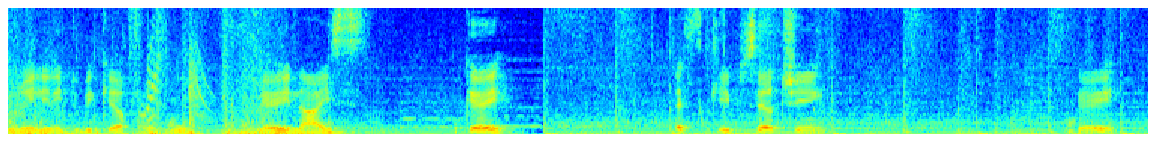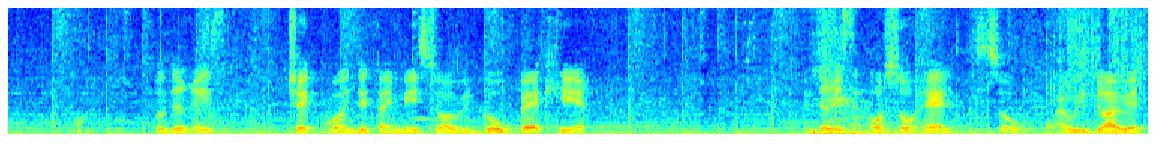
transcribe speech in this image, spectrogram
We really need to be careful. Ooh. Okay, nice. Okay. Let's keep searching. Okay. So there is checkpoint that I missed, so I will go back here. And there is also health, so I will grab it.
